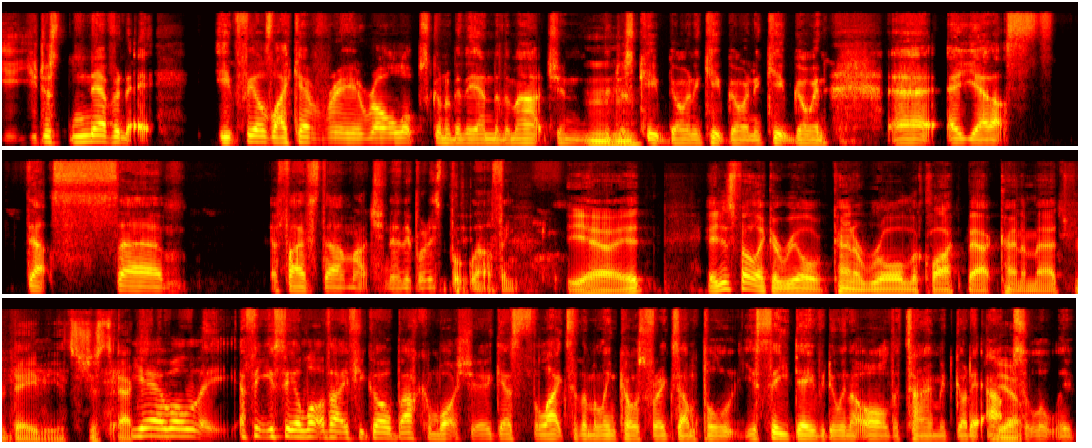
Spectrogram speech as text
you just never. It feels like every roll up's going to be the end of the match, and they just keep going and keep going and keep going. Uh, uh, yeah, that's that's um, a five star match in anybody's book. That I think. yeah it it just felt like a real kind of roll the clock back kind of match for davey it's just excellent. Yeah, well, I think you see a lot of that if you go back and watch it against the likes of the Malenkos, for example. You see David doing that all the time. He'd got it Yeah. absolutely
